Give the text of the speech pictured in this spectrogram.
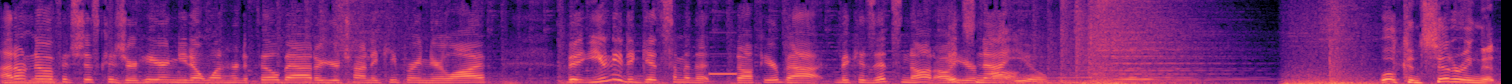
I don't know Mm-hmm. if it's just because you're here and you don't want her to feel bad, or you're trying to keep her in your life, but you need to get some of that off your back because it's not all it's your fault. It's not you. Well, considering that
